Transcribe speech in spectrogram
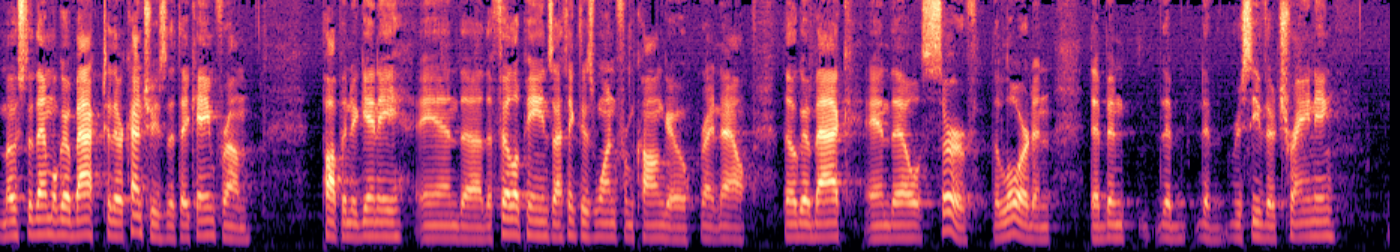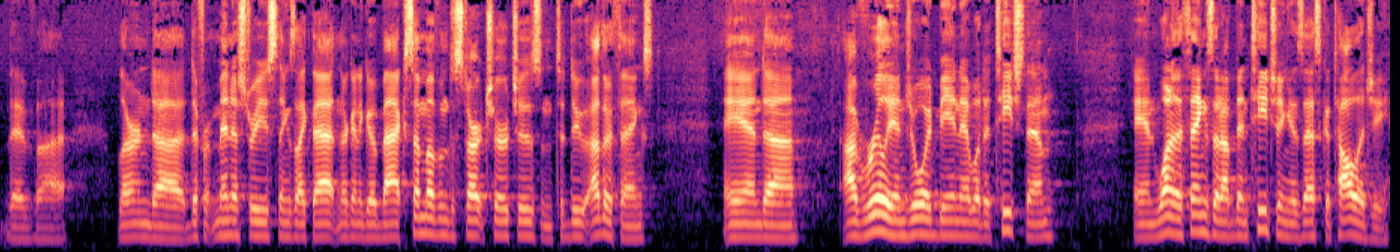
most of them will go back to their countries that they came from. Papua New Guinea and uh, the Philippines. I think there's one from Congo right now. They'll go back and they'll serve the Lord, and they've been they've, they've received their training. They've uh, learned uh, different ministries, things like that, and they're going to go back. Some of them to start churches and to do other things. And uh, I've really enjoyed being able to teach them. And one of the things that I've been teaching is eschatology.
